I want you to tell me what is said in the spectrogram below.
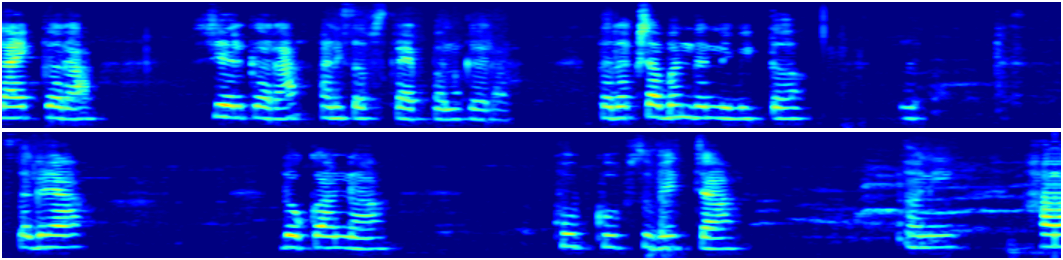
लाईक करा शेअर करा आणि सबस्क्राईब पण करा. तर रक्षाबंधन निमित्त सगळ्या लोकांना खूप खूप शुभेच्छा. आणि हा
